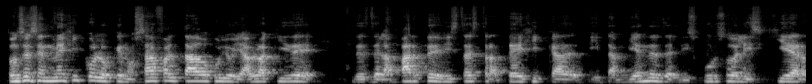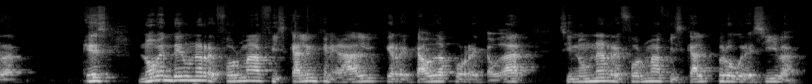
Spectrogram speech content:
Entonces, en México lo que nos ha faltado, Julio, y hablo aquí de desde la parte de vista estratégica y también desde el discurso de la izquierda, es no vender una reforma fiscal en general que recauda por recaudar, sino una reforma fiscal progresiva.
